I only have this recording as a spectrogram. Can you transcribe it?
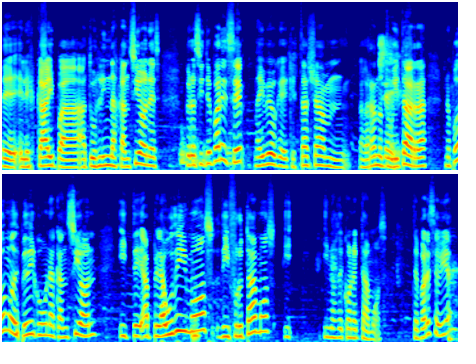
eh, el Skype a, a tus lindas canciones. Pero si te parece, ahí veo que, que estás ya mm, agarrando tu guitarra. Nos podemos despedir con una canción y te aplaudimos, disfrutamos y, y nos desconectamos. ¿Te parece bien?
